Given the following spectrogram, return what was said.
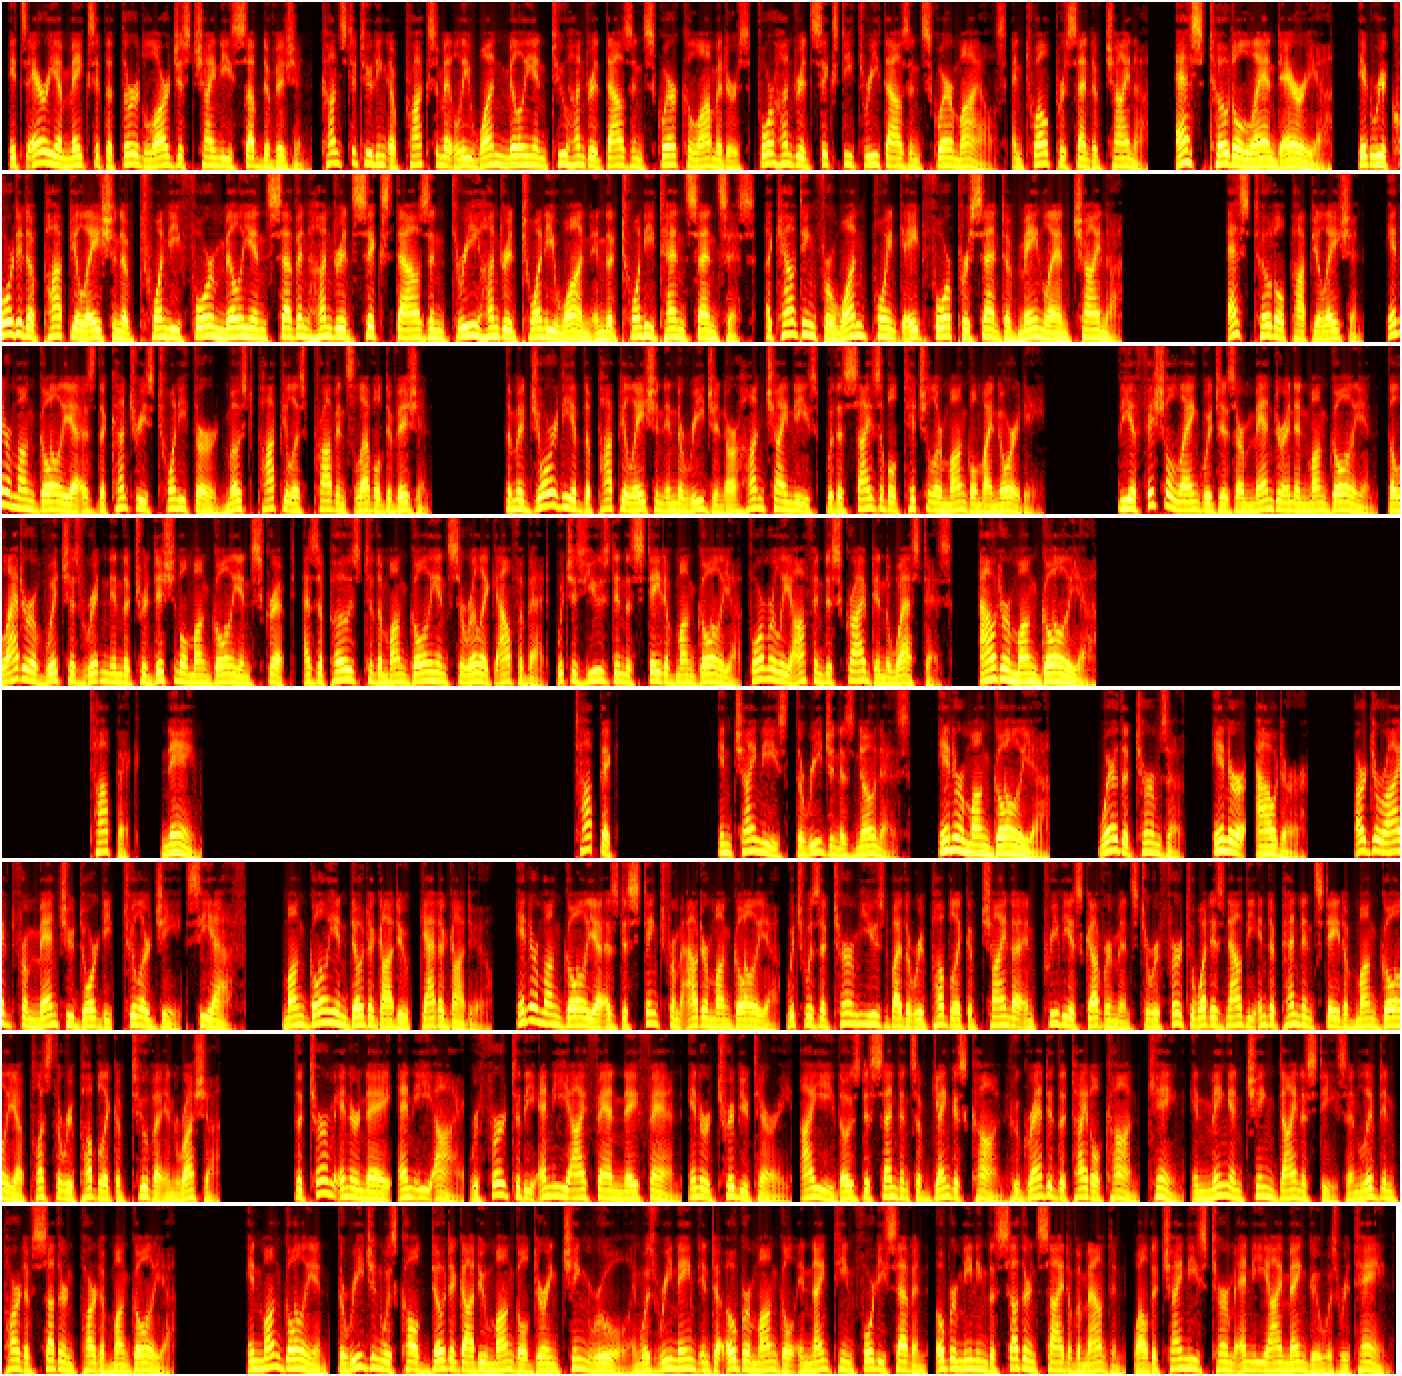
Its area makes it the third largest Chinese subdivision, constituting approximately 1,200,000 square kilometers, 463,000 square miles, and 12% of China's total land area. It recorded a population of 24,706,321 in the 2010 census, accounting for 1.84% of mainland China's total population. Inner Mongolia is the country's 23rd most populous province-level division. The majority of the population in the region are Han Chinese, with a sizable titular Mongol minority. The official languages are Mandarin and Mongolian, the latter of which is written in the traditional Mongolian script, as opposed to the Mongolian Cyrillic alphabet, which is used in the state of Mongolia formerly often described in the West as Outer Mongolia. Topic. Name In Chinese, the region is known as Inner Mongolia, where the terms of inner, outer are derived from Manchu Dorgi, Tulargi cf. Mongolian Dotagadu, Gatagadu. Inner Mongolia is distinct from Outer Mongolia, which was a term used by the Republic of China and previous governments to refer to what is now the independent state of Mongolia plus the Republic of Tuva in Russia. The term inner Nei referred to the Nei Fan Nei Fan inner tributary, i.e. those descendants of Genghis Khan who granted the title Khan king in Ming and Qing dynasties and lived in part of southern part of Mongolia. In Mongolian, the region was called Dotagadu Mongol during Qing rule and was renamed into Ober Mongol in 1947, Ober meaning the southern side of a mountain, while the Chinese term Nei Mengu was retained.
